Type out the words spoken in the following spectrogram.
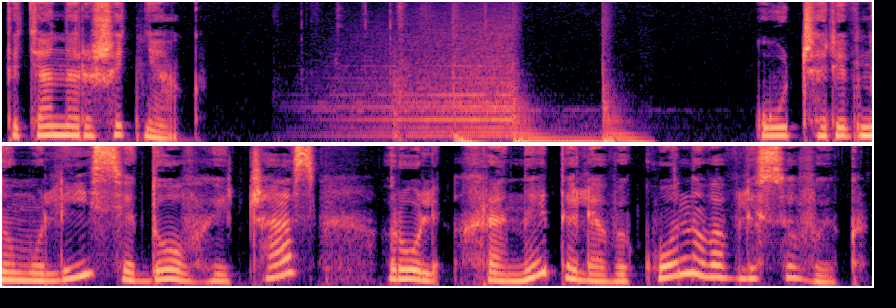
Тетяна Решетняк. У чарівному лісі довгий час роль хранителя виконував лісовик,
